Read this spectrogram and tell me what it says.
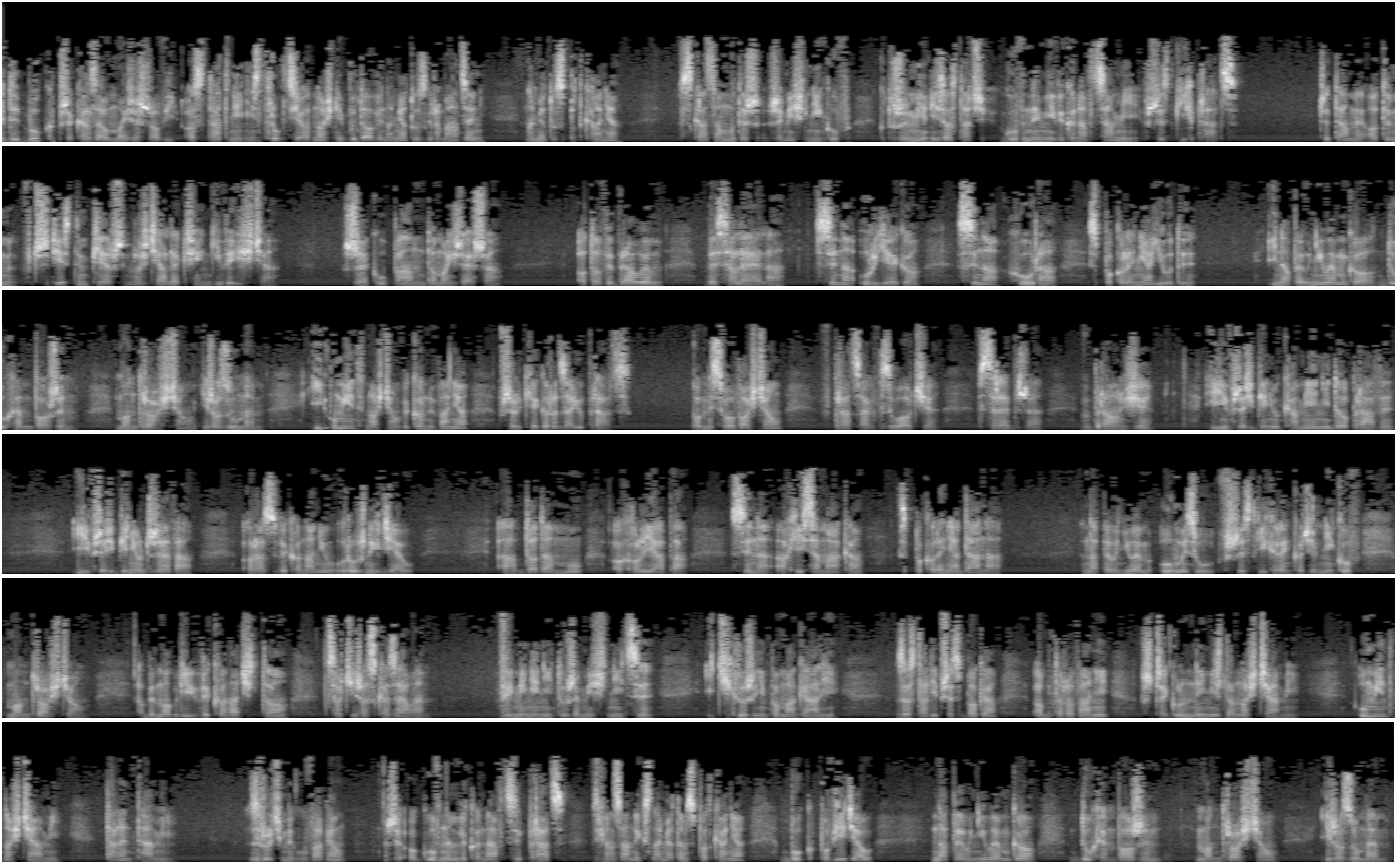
Gdy Bóg przekazał Mojżeszowi ostatnie instrukcje odnośnie budowy namiotu zgromadzeń, namiotu spotkania, wskazał mu też rzemieślników, którzy mieli zostać głównymi wykonawcami wszystkich prac. Czytamy o tym w 31 rozdziale Księgi Wyjścia. Rzekł Pan do Mojżesza, oto wybrałem Besaleela, syna Uriego, syna Hura z pokolenia Judy i napełniłem go duchem Bożym, mądrością i rozumem i umiejętnością wykonywania wszelkiego rodzaju prac, pomysłowością w pracach w złocie, w srebrze, w brązie i w rzeźbieniu kamieni do oprawy i w rzeźbieniu drzewa oraz wykonaniu różnych dzieł. A dodam mu Ocholiaba, syna Achisamaka z pokolenia Dana. Napełniłem umysł wszystkich rękodzielników mądrością, aby mogli wykonać to, co ci rozkazałem. Wymienieni tu rzemieślnicy i ci, którzy im pomagali, zostali przez Boga obdarowani szczególnymi zdolnościami, umiejętnościami, talentami. Zwróćmy uwagę, że o głównym wykonawcy prac związanych z namiotem spotkania Bóg powiedział Napełniłem go duchem Bożym, mądrością i rozumem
